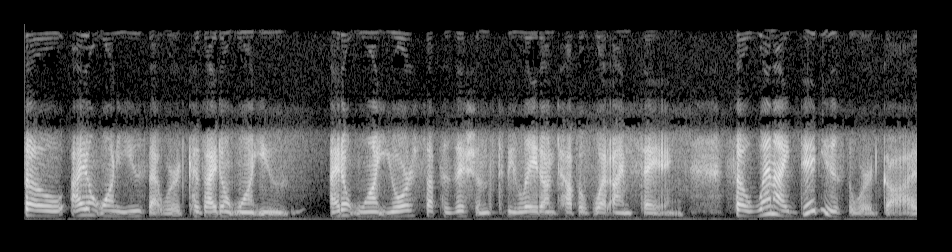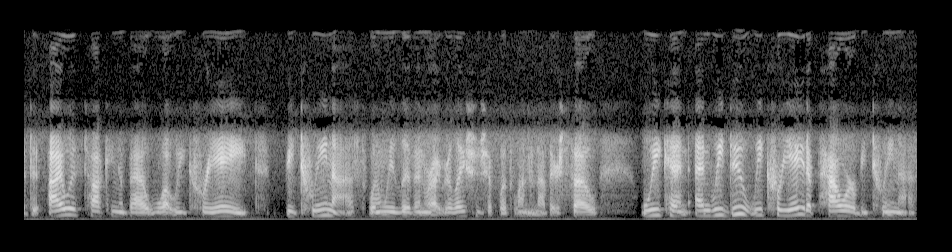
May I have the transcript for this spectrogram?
So I don't want to use that word because I don't want you. I don't want your suppositions to be laid on top of what I'm saying. So when I did use the word God, I was talking about what we create between us when we live in right relationship with one another. So we can, and we do, we create a power between us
